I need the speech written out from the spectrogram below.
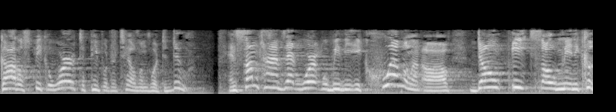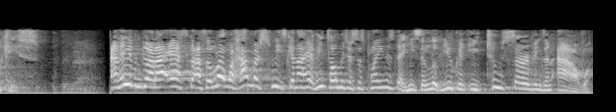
God will speak a word to people to tell them what to do. And sometimes that word will be the equivalent of, don't eat so many cookies. And even God, I asked God, I said, Lord, well, how much sweets can I have? He told me just as plain as day. He said, look, you can eat two servings an hour.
